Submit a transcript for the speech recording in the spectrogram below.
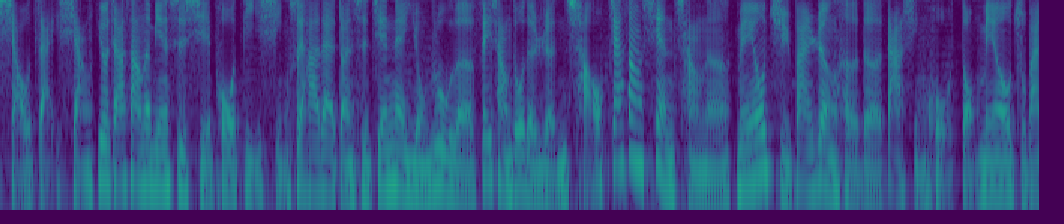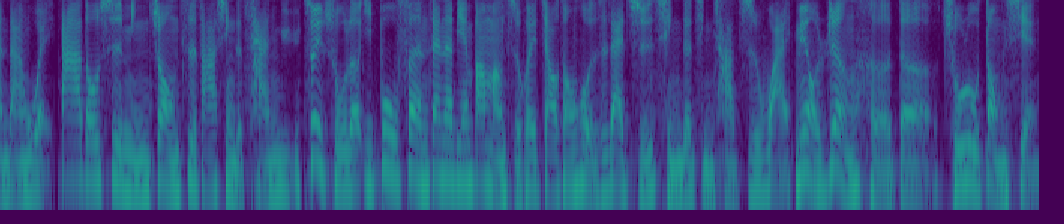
小窄巷，又加上那边是斜坡地形，所以他在短时间内涌入了非常多的人潮。加上现场呢，没有举办任何的大型活动，没有主办单位，大家都是民众自发性的参与。所以除了一部分在那边帮忙指挥交通或者是在执勤的警察之外，没有任何的出入动线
